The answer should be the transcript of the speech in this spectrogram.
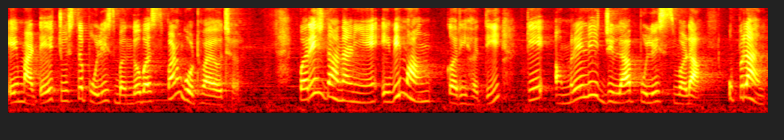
એ માટે ચુસ્ત પોલીસ બંદોબસ્ત પણ ગોઠવાયો છે. પરેશ ધાનાણીએ એવી માંગ કરી હતી કે અમરેલી જિલ્લા પોલીસ વડા ઉપરાંત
